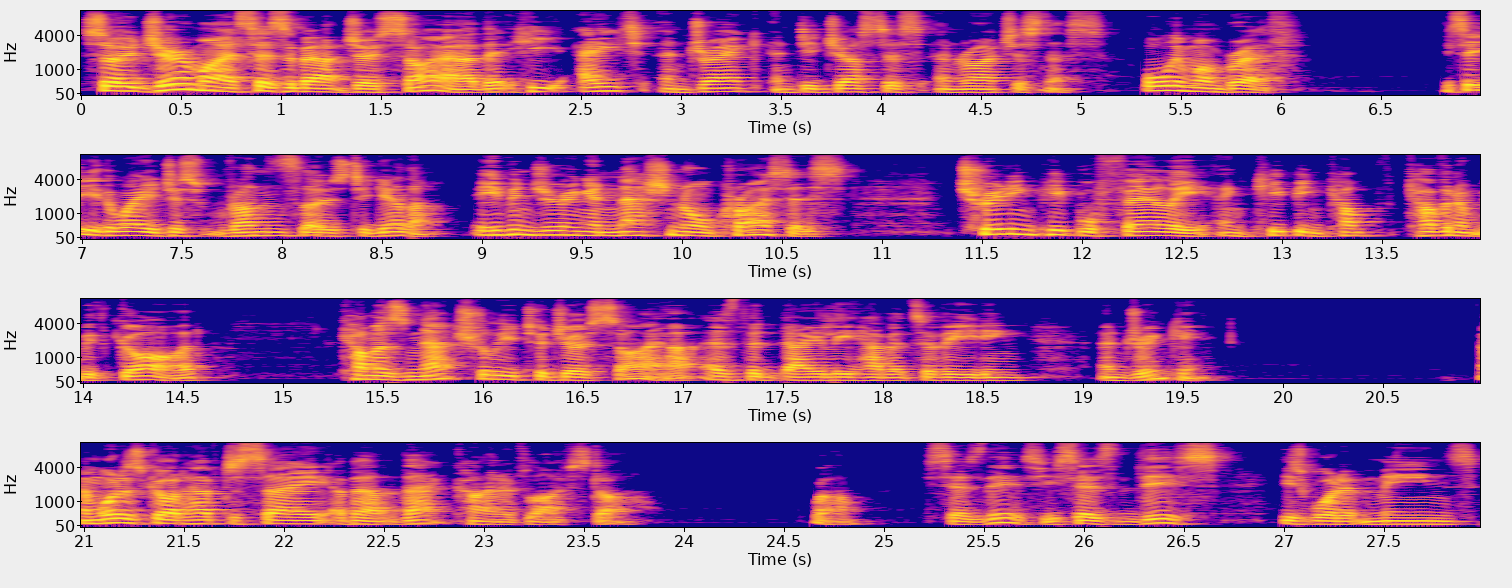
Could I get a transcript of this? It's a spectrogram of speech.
So Jeremiah says about Josiah that he ate and drank and did justice and righteousness, all in one breath. You see, the way he just runs those together. Even during a national crisis, treating people fairly and keeping covenant with God come as naturally to Josiah as the daily habits of eating and drinking. And what does God have to say about that kind of lifestyle? Well, he says this He says, This is what it means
